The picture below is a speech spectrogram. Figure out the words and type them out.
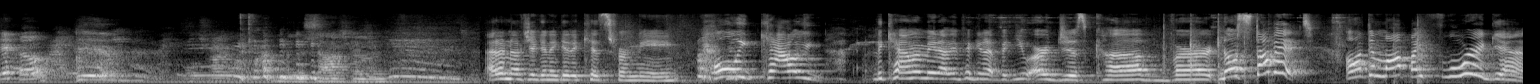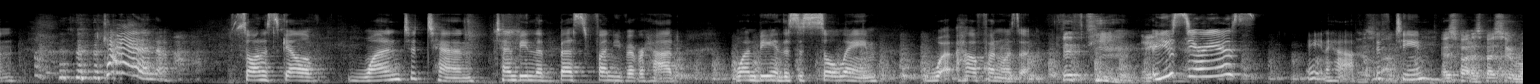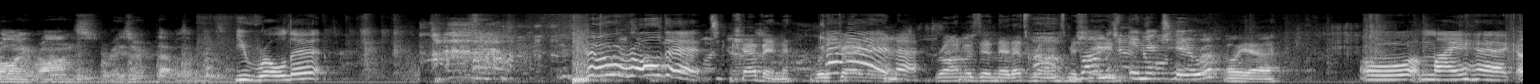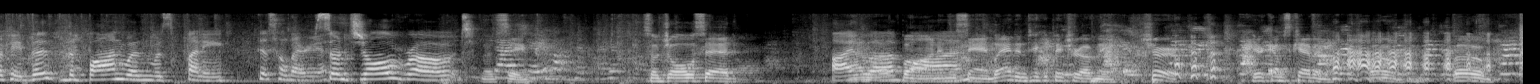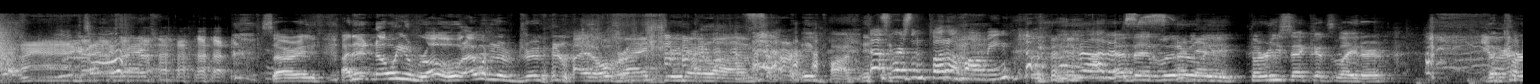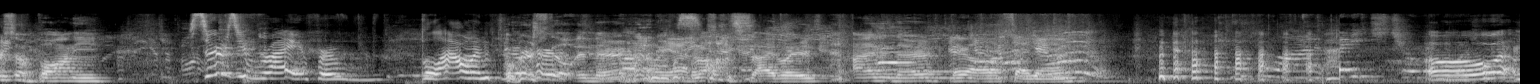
The soft one. I don't know if you're gonna get a kiss from me. Holy cow! The camera may not be picking up, but you are just covered. No, stop it! I'll have to mop my floor again. Kevin! So on a scale of one to 10, 10 being the best fun you've ever had, one being this is so lame, what, how fun was it? 15. Are you serious? Eight and a half. It was fun. 15? It was fun, especially rolling Ron's razor. That was amazing. You rolled it? Who rolled it? Kevin was Kevin! driving. Ron was in there. That's Ron's machine. Ron was in there too. oh yeah. Oh my heck. Okay, the the Bond one was funny. That's hilarious. So Joel wrote, Let's see. Sherry lost her credit card. So Joel said, I, "I love Bond in the sand." Landon, take a picture of me. Sure. Here comes Kevin. Boom. Boom. Ah, driving right, Sorry. I didn't know he wrote. I wouldn't have driven right over. right through their love. Sorry, Bonnie. That's worse than photo bombing. That is And then literally 30 seconds later, the curse of Bonnie. Serves you right for blowing through We're her. still in there. Oh yeah. Ron's sideways. I'm in there. They're all upside down. But it's children. Oh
